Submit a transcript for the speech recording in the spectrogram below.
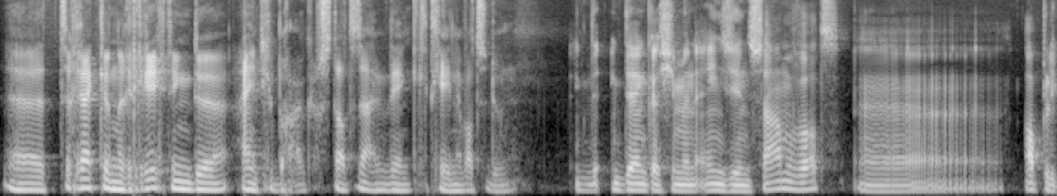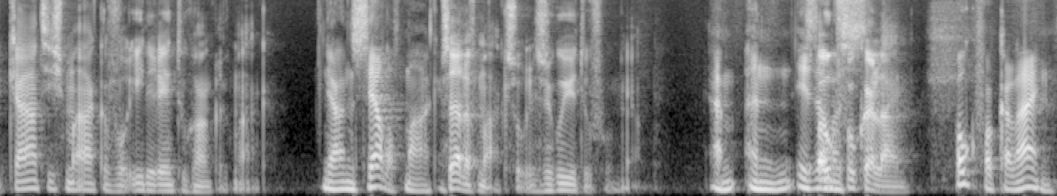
eh, trekken richting de eindgebruikers. Dat is eigenlijk denk ik hetgene wat ze doen. Ik, ik denk als je hem in één zin samenvat, eh, applicaties maken voor iedereen toegankelijk maken. Ja, en zelf maken. Zelf maken, sorry, dat is een goede toevoeging. Ja. En, en is dat Ook voor Carlijn. ook voor Carlijn.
